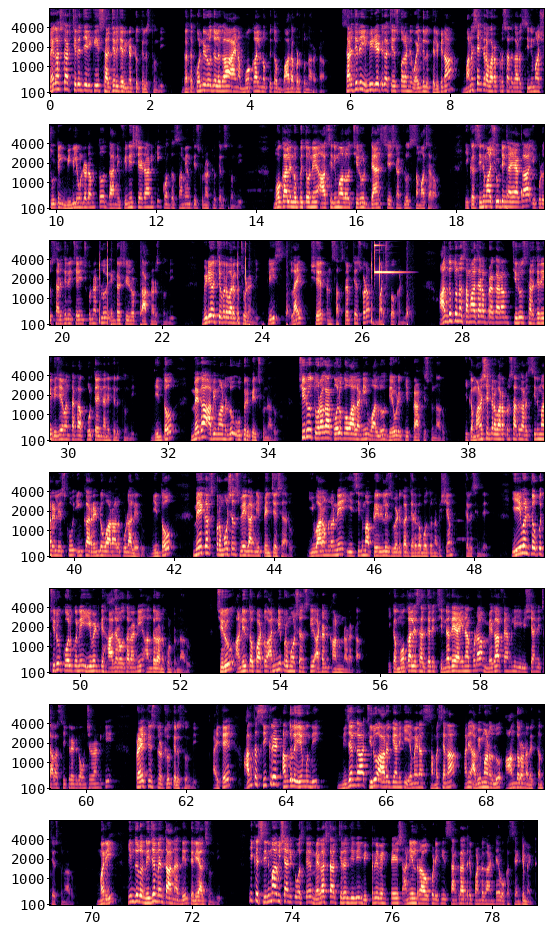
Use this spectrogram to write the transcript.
Megastar చిరంజీవికి surgery జరిగినట్టు తెలుస్తుంది. గత కొన్ని రోజులుగా ఆయన మోకాలి నొప్పితో బాధపడుతున్నారట. సర్జరీ ఇమీడియట్గా చేసుకోవాలని వైద్యులు తెలిపినా మనశంకర వరప్రసాద్ గారు సినిమా షూటింగ్ మిగిలి ఉండడంతో దాన్ని ఫినిష్ చేయడానికి కొంత సమయం తీసుకున్నట్లు తెలుస్తుంది. మోకాలి నొప్పితోనే ఆ సినిమాలో చిరు డ్యాన్స్ చేసినట్లు సమాచారం. ఇక సినిమా షూటింగ్ అయ్యాక ఇప్పుడు సర్జరీ చేయించుకున్నట్లు ఇండస్ట్రీలో టాక్ నడుస్తుంది. వీడియో చివరి వరకు చూడండి. Please like share and subscribe చేసుకోవడం మర్చిపోకండి. అందుతున్న సమాచారం ప్రకారం చిరు సర్జరీ విజయవంతంగా పూర్తయిందని తెలుస్తుంది. దీంతో మెగా అభిమానులు ఊపిరి పీల్చుకున్నారు. చిరు త్వరగా కోలుకోవాలని వాళ్ళు దేవుడికి ప్రార్థిస్తున్నారు. ఇక మనశంకర వరప్రసాద్ గారు సినిమా రిలీజ్కు ఇంకా రెండు వారాలు కూడా లేదు. దీంతో మేకర్స్ ప్రమోషన్స్ వేగాన్ని పెంచేశారు. ఈ వారంలోనే ఈ సినిమా ప్రీ రిలీజ్ వేడుక జరగబోతున్న విషయం తెలిసిందే. ఈవెంట్లోపు చిరు కోలుకొని ఈవెంట్కి హాజరవుతారని అందరూ అనుకుంటున్నారు. చిరు అనిల్తో పాటు అన్ని ప్రమోషన్స్కి అటెండ్ కానున్నాడట. ఇక మోకాలి సర్జరీ చిన్నదే అయినా కూడా మెగా ఫ్యామిలీ ఈ విషయాన్ని చాలా సీక్రెట్గా ఉంచడానికి ప్రయత్నిస్తున్నట్లు తెలుస్తుంది. అయితే అంత సీక్రెట్ అందులో ఏముంది? నిజంగా చిరు ఆరోగ్యానికి ఏమైనా సమస్యనా అని అభిమానులు ఆందోళన వ్యక్తం చేస్తున్నారు. మరి ఇందులో నిజమెంత అన్నది తెలియాల్సి ఉంది ఇక సినిమా విషయానికి వస్తే మెగాస్టార్ చిరంజీవి విక్టరీ వెంకటేష్ అనిల్ రావుపడికి సంక్రాంతి పండుగ అంటే ఒక సెంటిమెంట్.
